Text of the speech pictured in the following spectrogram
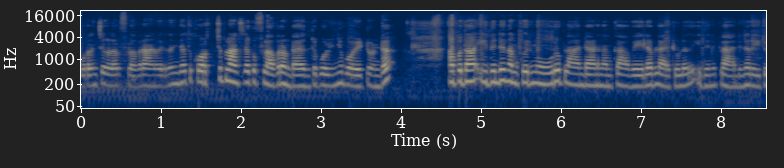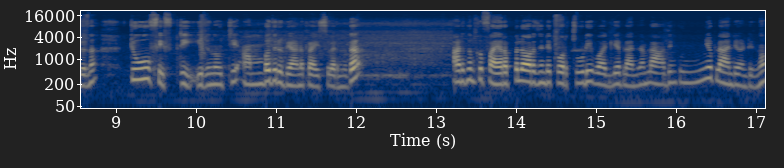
ഓറഞ്ച് കളർ ഫ്ലവർ ആണ് വരുന്നത്. ഇതിനകത്ത് കുറച്ച് പ്ലാന്റ്സിലൊക്കെ ഫ്ലവർ ഉണ്ടായിരുന്നിട്ട് കൊഴിഞ്ഞു പോയിട്ടുണ്ട്. അപ്പോൾ ഇതാ ഇതിന്റെ നമുക്കൊരു നൂറ് ആണ് നമുക്ക് അവൈലബിൾ ആയിട്ടുള്ളത്. ഇതിന് പ്ലാന്റിന് റേറ്റ് വരുന്നത് ടു ഫിഫ്റ്റി ഇരുന്നൂറ്റി അമ്പത് രൂപയാണ് പ്രൈസ് വരുന്നത്. അടുത്ത് നമുക്ക് ഫയറപ്പൽ ഓറഞ്ചിന്റെ കുറച്ചുകൂടി വലിയ പ്ലാന്റ് നമ്മൾ ആദ്യം കുഞ്ഞു പ്ലാന്റ് കണ്ടിരുന്നു.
